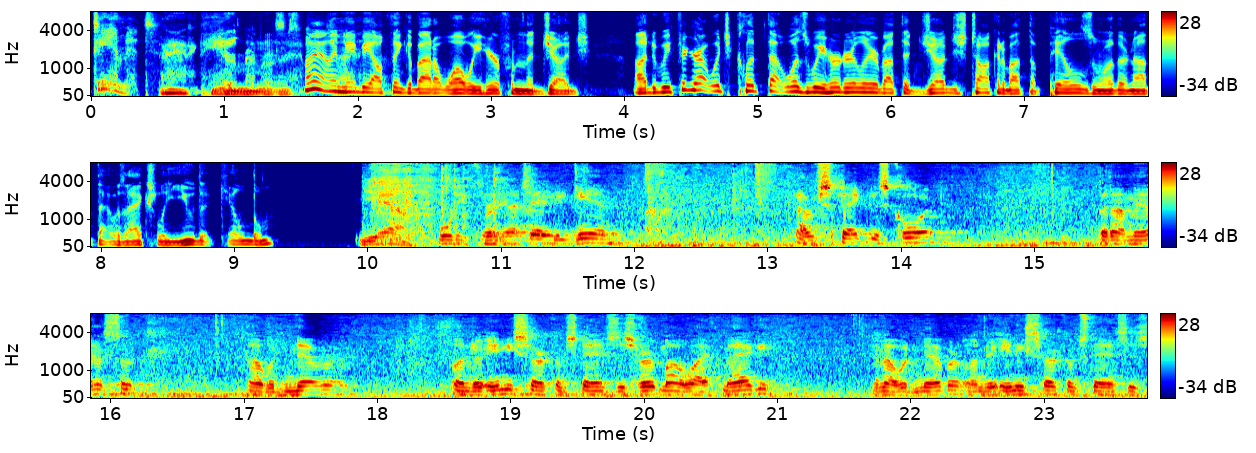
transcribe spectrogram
Damn it! I can't remember this. Well, maybe I'll think about it while we hear from the judge. Uh, did we figure out which clip that was we heard earlier about the judge talking about the pills and whether or not that was actually you that killed them? Yeah, forty-three. And I tell you again, I respect this court, but I'm innocent. I would never under any circumstances, hurt my wife, Maggie, and I would never, under any circumstances,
